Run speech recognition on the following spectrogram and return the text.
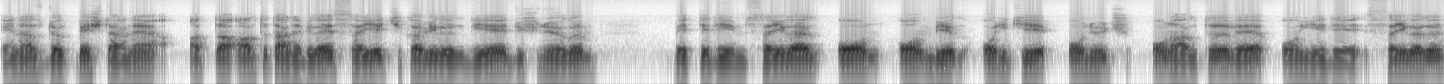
En az 4-5 tane hatta 6 tane bile sayı çıkabilir diye düşünüyorum. Beklediğim sayılar 10, 11, 12, 13, 16 ve 17 sayıları.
